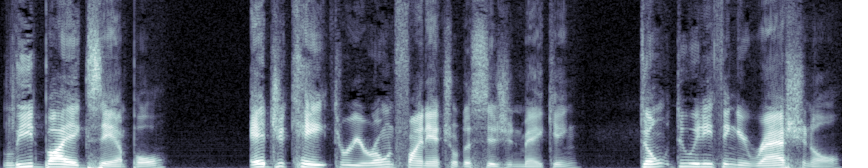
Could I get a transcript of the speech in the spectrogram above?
lead by example, educate through your own financial decision making. Don't do anything irrational.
